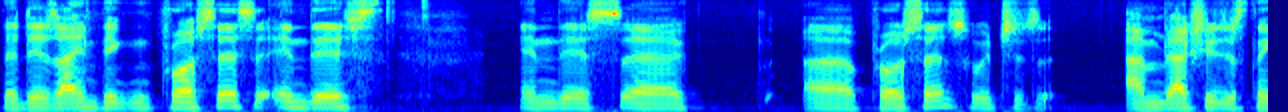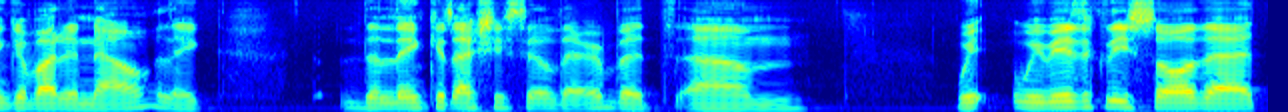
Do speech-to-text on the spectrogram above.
the design thinking process in this in this uh, uh, process, which is I'm actually just thinking about it now. Like the link is actually still there, but um, we we basically saw that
